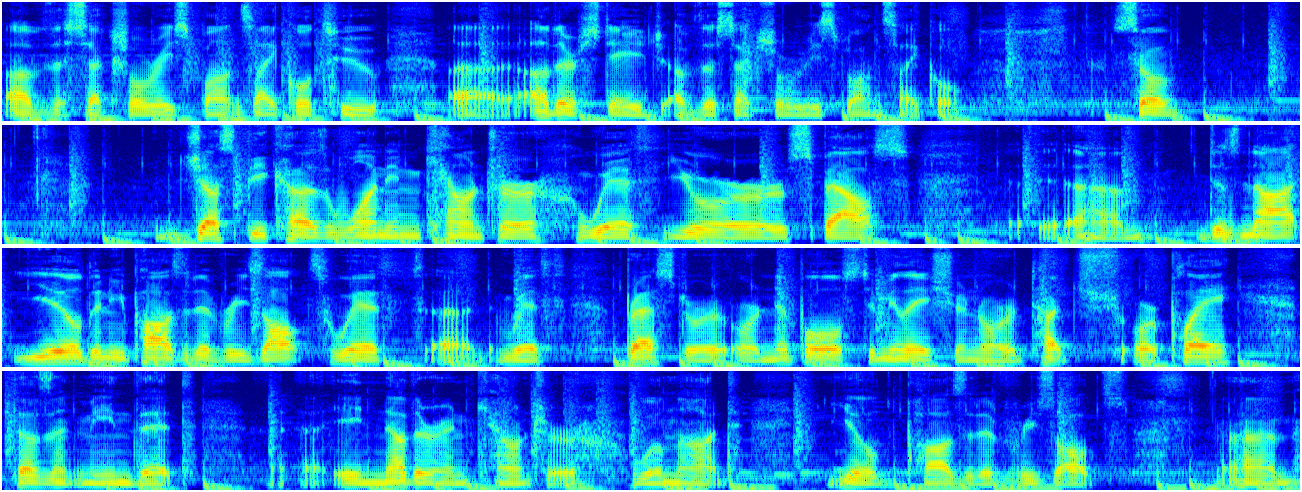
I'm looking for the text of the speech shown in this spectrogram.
of the sexual response cycle to uh, other stage of the sexual response cycle. So just because one encounter with your spouse um, does not yield any positive results with uh, with breast or, or nipple stimulation or touch or play doesn't mean that another encounter will not yield positive results. Um,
